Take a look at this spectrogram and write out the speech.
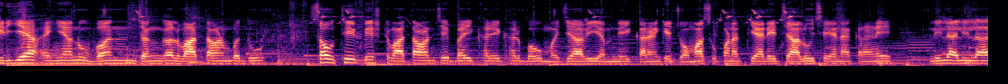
એરિયા અહીંયાનું વન, જંગલ, વાતાવરણ બધું સૌથી બેસ્ટ વાતાવરણ છે ભાઈ. ખરેખર બહુ મજા આવી અમને, કારણ કે ચોમાસું પણ અત્યારે ચાલુ છે, એના કારણે લીલા લીલા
